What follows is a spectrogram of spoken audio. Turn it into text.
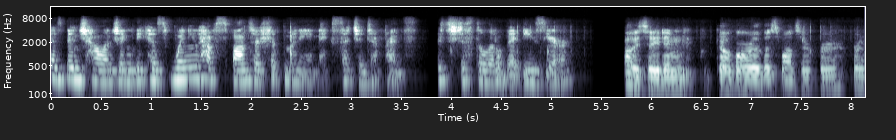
has been challenging because when you have sponsorship money, it makes such a difference. It's just a little bit easier. Oh, so you didn't go for the sponsor for for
